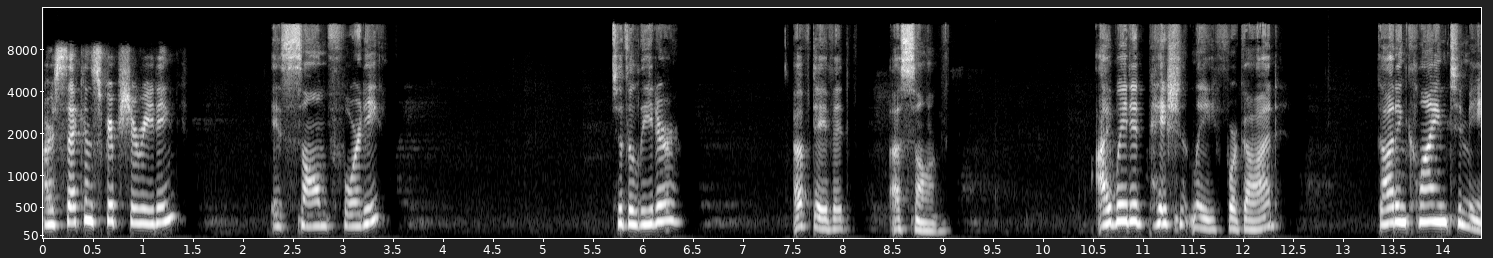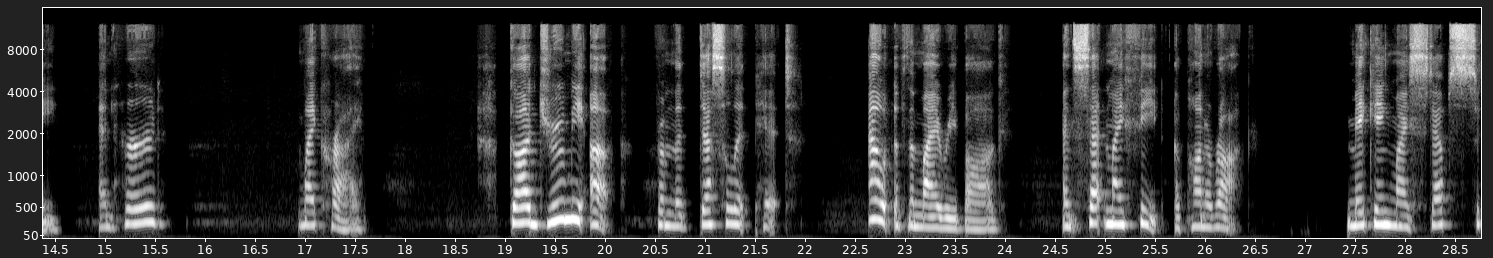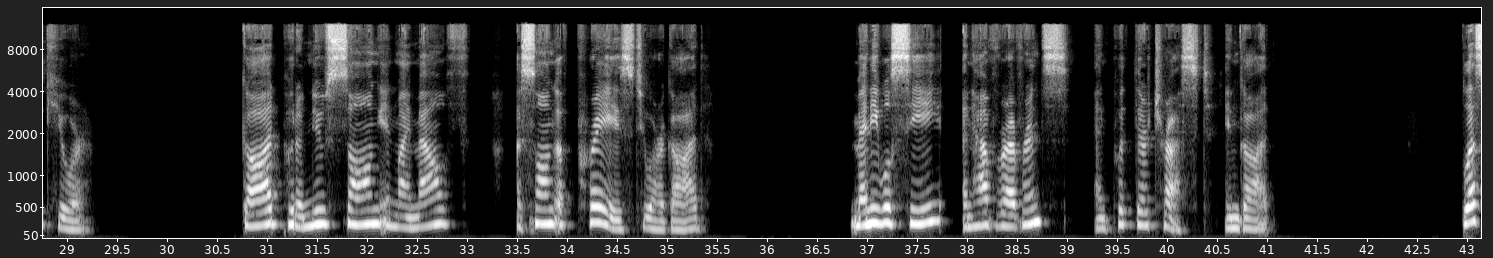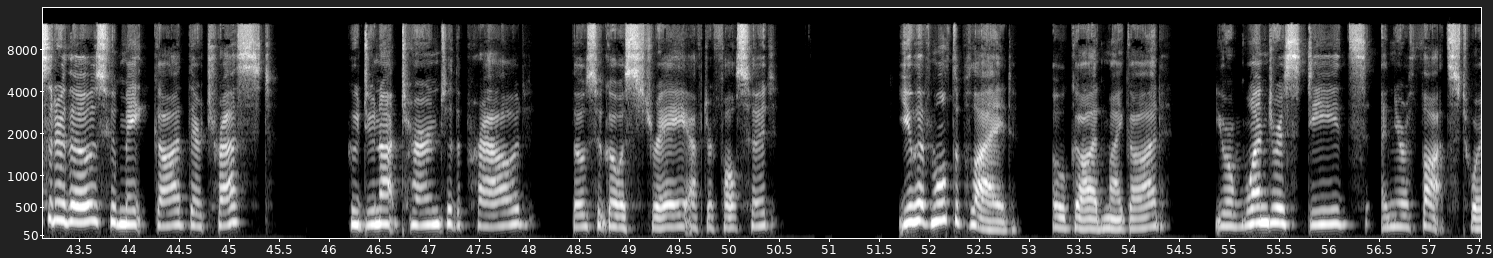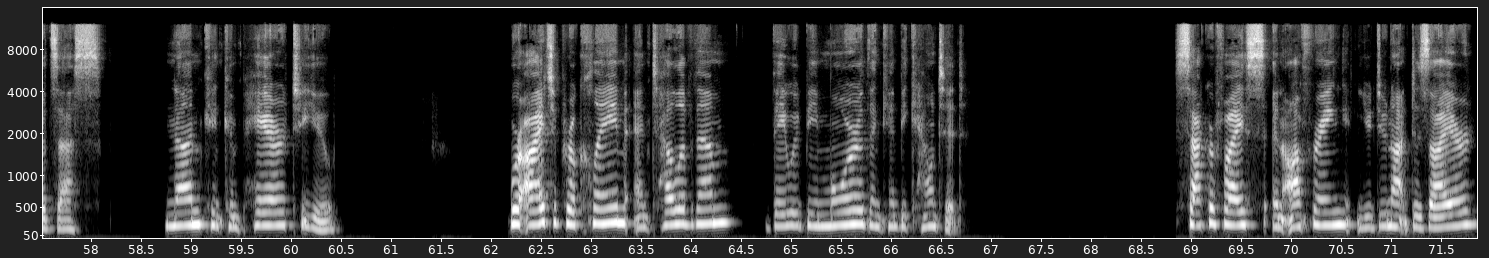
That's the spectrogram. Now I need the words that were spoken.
Our second scripture reading is Psalm 40. To the leader of David, a song. I waited patiently for God. God inclined to me and heard my cry. God drew me up from the desolate pit, out of the miry bog, and set my feet upon a rock, making my steps secure. God put a new song in my mouth, a song of praise to our God. Many will see and have reverence and put their trust in God. Blessed are those who make God their trust, who do not turn to the proud, those who go astray after falsehood. You have multiplied, O God, my God, your wondrous deeds and your thoughts towards us. None can compare to you. Were I to proclaim and tell of them, they would be more than can be counted. Sacrifice and offering you do not desire.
